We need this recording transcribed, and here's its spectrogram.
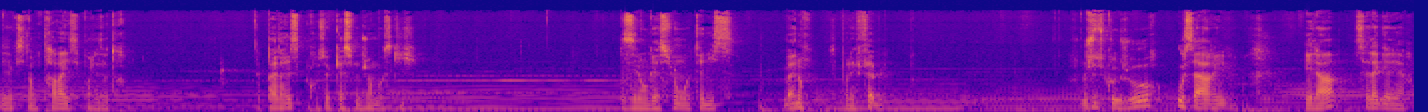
Les accidents de travail, c'est pour les autres. Y a pas de risque qu'on se casse une jambe au ski. Les élongations au tennis, bah non, c'est pour les faibles. Jusqu'au jour où ça arrive. Et là, c'est la galère.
